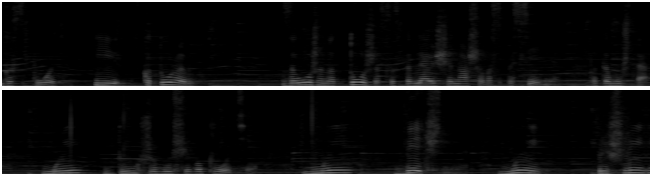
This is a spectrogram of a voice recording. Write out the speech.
Господь, и в котором заложена тоже составляющая нашего спасения, потому что мы дух, живущий во плоти, мы вечные, мы пришли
